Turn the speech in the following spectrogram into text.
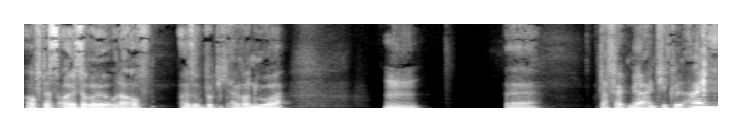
auf das Äußere oder auf, also wirklich einfach nur, Mhm. äh, da fällt mir ein Titel ein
